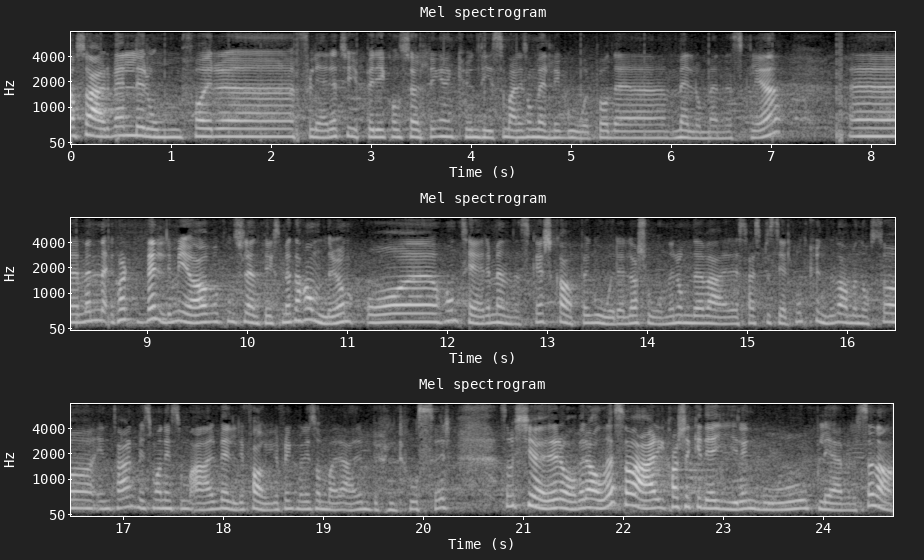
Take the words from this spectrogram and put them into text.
Og så er det vel rom for uh, flere typer i consulting enn kun de som er liksom veldig gode på det mellommenneskelige. Uh, men klart, veldig mye av konsulentvirksomheten handler jo om å håndtere mennesker, skape gode relasjoner, om det være seg spesielt mot kunde, da, men også internt. Hvis man liksom er veldig faglig flink, men liksom bare er en bulldoser som kjører over alle, så er kanskje ikke det gir en god opplevelse, da.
